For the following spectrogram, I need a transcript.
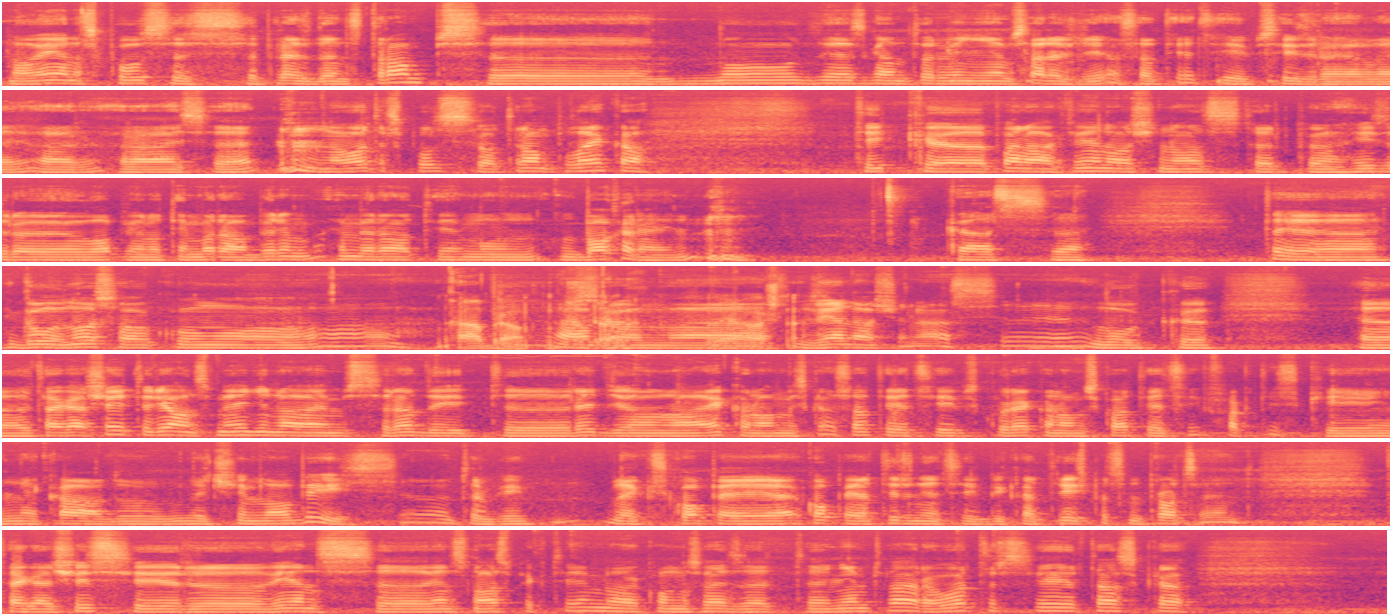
No vienas puses, prezidents Trumps nu, diezgan tur viņiem sarežģījās attiecības Izraēlai ar, ar ASV. no otras puses, jau Trumpa laikā tika panākt vienošanās starp Izraēlu, apvienotiem Arābu Emirātiem un, un Bahreinu, kas guva nosaukumu Abrama vienošanās. Lūk, Tā kā šeit ir jauns mēģinājums radīt reģionā ekonomiskās attiecības, kur ekonomisko attiecību faktiski nekādu līdz šim nav bijis. Tur bija liekas, kopējā, kopējā tirdzniecība bija kā 13%. Tagad šis ir viens, viens no aspektiem, ko mums vajadzētu ņemt vērā. Otrs ir tas, ka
